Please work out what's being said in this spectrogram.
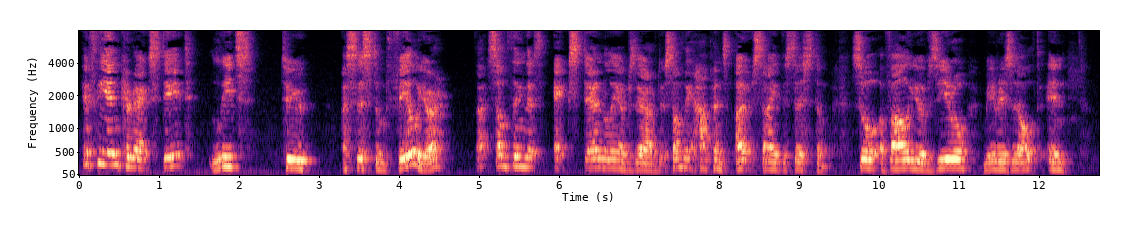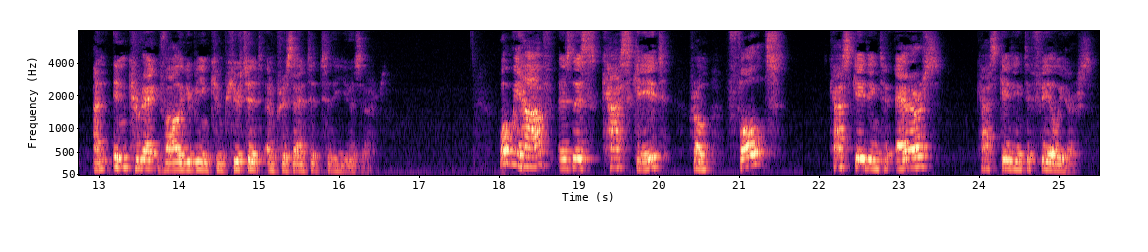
If the incorrect state leads to a system failure, that's something that's externally observed. It's something that happens outside the system. So a value of zero may result in an incorrect value being computed and presented to the user. What we have is this cascade from faults, cascading to errors, cascading to failures.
